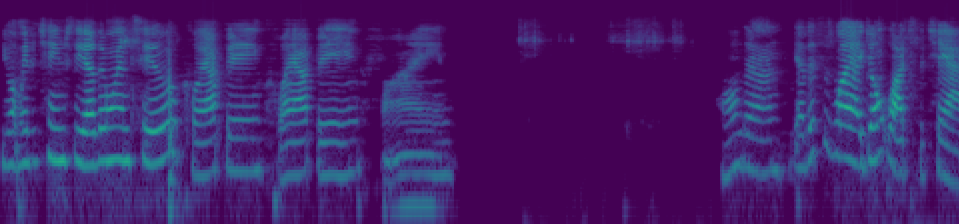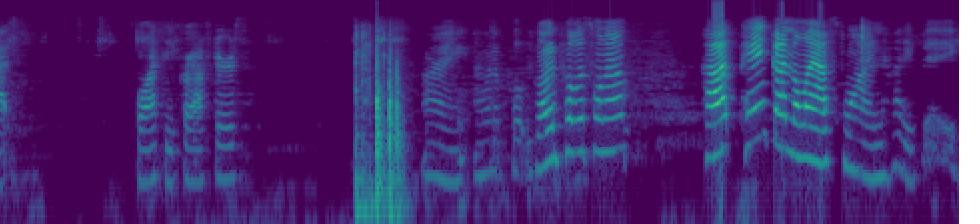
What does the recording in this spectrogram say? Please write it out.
You want me to change the other one too? Clapping, clapping, fine. Hold on. Yeah, this is why I don't watch the chat. Bossy crafters. Alright, I'm gonna pull go ahead and pull this one up. Hot pink on the last one. Honey bay.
